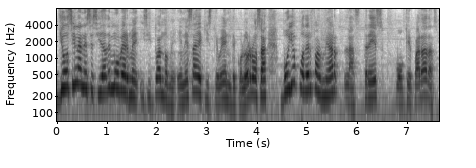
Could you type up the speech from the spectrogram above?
Yo sin la necesidad de moverme y situándome en esa X que ven de color rosa, voy a poder farmear las tres pokeparadas.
